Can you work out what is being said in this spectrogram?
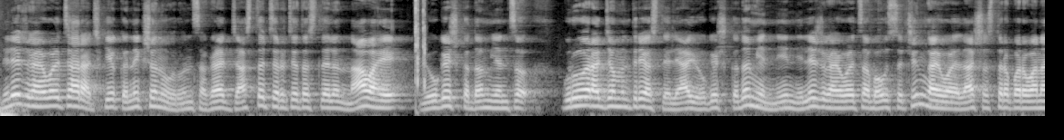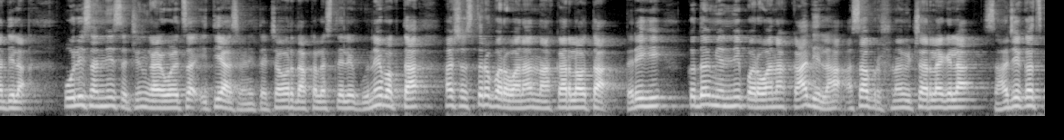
निलेश घायवळच्या राजकीय कनेक्शनवरून सगळ्यात जास्त चर्चेत असलेलं नाव आहे योगेश कदम यांचं. गृहराज्यमंत्री असलेल्या योगेश कदम यांनी निलेश गायवळचा भाऊ सचिन गायवळला शस्त्र परवाना दिला. पोलिसांनी सचिन गायवळचा इतिहास आणि त्याच्यावर दाखल असलेले गुन्हे बघता हा शस्त्र परवाना नाकारला होता. तरीही कदम यांनी परवाना का दिला असा प्रश्न विचारला गेला. साहजिकच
